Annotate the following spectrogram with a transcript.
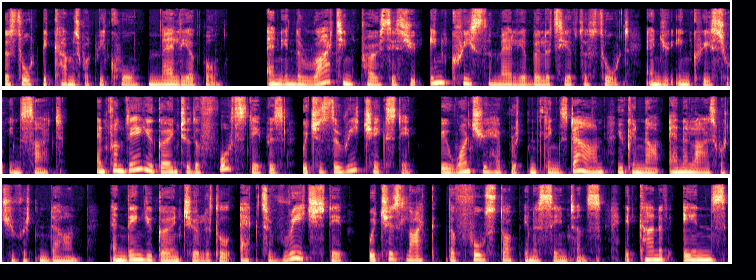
The thought becomes what we call malleable. And in the writing process, you increase the malleability of the thought and you increase your insight. And from there, you go into the fourth step, is, which is the recheck step, where once you have written things down, you can now analyze what you've written down. And then you go into a little active reach step, which is like the full stop in a sentence. It kind of ends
